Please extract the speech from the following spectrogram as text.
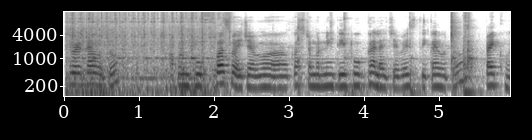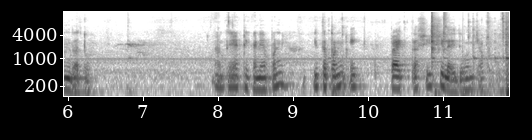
वेळ काय होतं आपण हुक बसवायच्या कस्टमरनी ते हुक घालायच्या वेळेस ते काय होतं पॅक होऊन जातो. आता या ठिकाणी आपण इथं पण एक पॅक अशी शिलाई देऊन टाकू.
